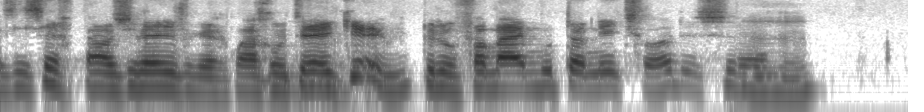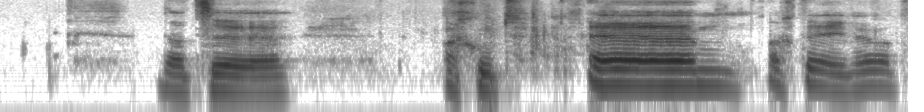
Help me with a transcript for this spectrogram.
ze zegt nou zweverig. Maar goed, ik, ik bedoel, van mij moet daar niks hoor. Dus eh, mhm. dat. eh, maar goed. Ehm, wacht even, want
